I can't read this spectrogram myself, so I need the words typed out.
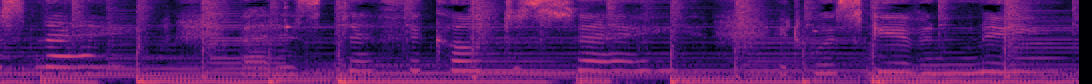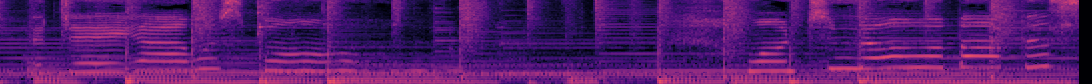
his name that is difficult to say. It was given me the day I was born. Want to know about the?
